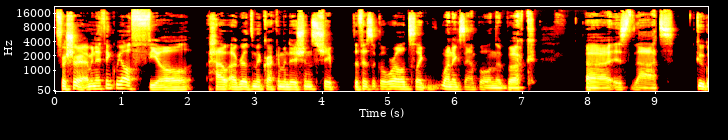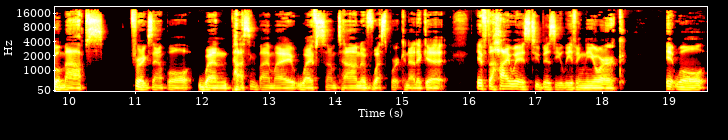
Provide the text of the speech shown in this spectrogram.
For sure. I mean, I think we all feel how algorithmic recommendations shape the physical world. Like one example in the book uh, is that Google Maps, for example, when passing by my wife's hometown of Westport, Connecticut, if the highway is too busy leaving New York, it will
